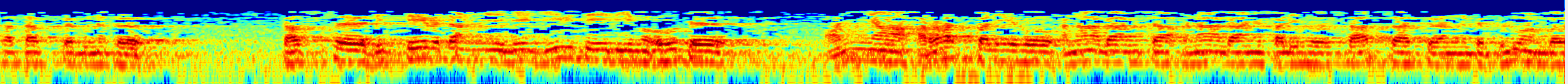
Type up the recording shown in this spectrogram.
හතක් ප්‍රගුණ කර තස්ස දිත්තේව ධම්මේ මේ ජීවිතේදීම ඔහුට අඤ්ඤා අරහත් ඵලයේ හෝ අනාගාමිතා අනාගාමී ඵලයේ හෝ සාක්ෂාත් කරන්නට පුළුවන් බව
